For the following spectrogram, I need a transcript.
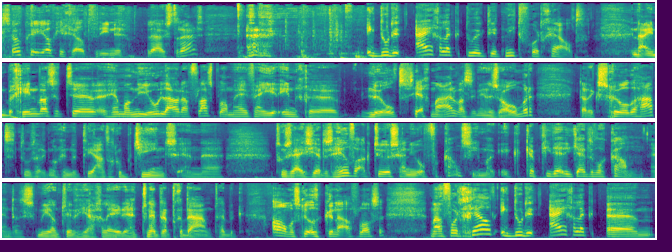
Zo kun je ook je geld verdienen, luisteraars. Ik doe dit, eigenlijk doe ik dit niet voor het geld. Nou, in het begin was het uh, helemaal nieuw. Laura Vlasplom heeft mij hier ingeluld, zeg maar. Was het in de zomer, dat ik schulden had. Toen zat ik nog in de theatergroep Jeans. En uh, toen zei ze, ja, dus heel veel acteurs zijn nu op vakantie. Maar ik, ik, heb het idee dat jij het wel kan. En dat is meer dan twintig jaar geleden. En toen heb ik dat gedaan. Toen heb ik al mijn schulden kunnen aflossen. Maar voor het geld, ik doe dit eigenlijk... Um,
